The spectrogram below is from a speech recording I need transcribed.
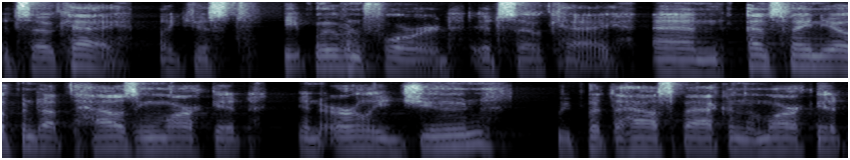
it's okay. Like just keep moving forward. It's okay. And Pennsylvania opened up the housing market in early June. We put the house back in the market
